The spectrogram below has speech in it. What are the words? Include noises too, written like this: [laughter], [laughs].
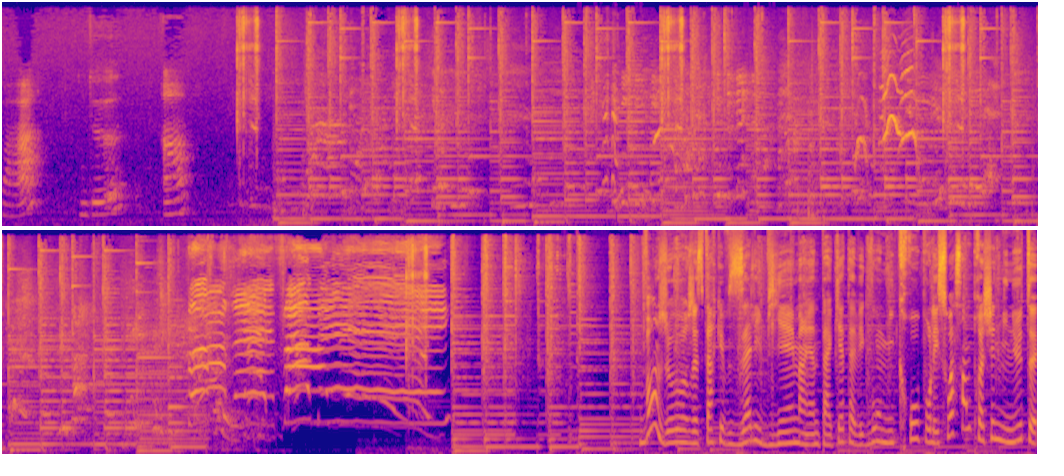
3, 2, 1. Bonjour, j'espère que vous allez bien. Marianne Paquette avec vous au micro pour les 60 prochaines minutes.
